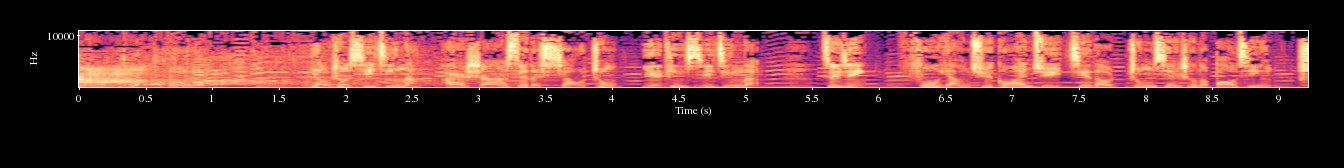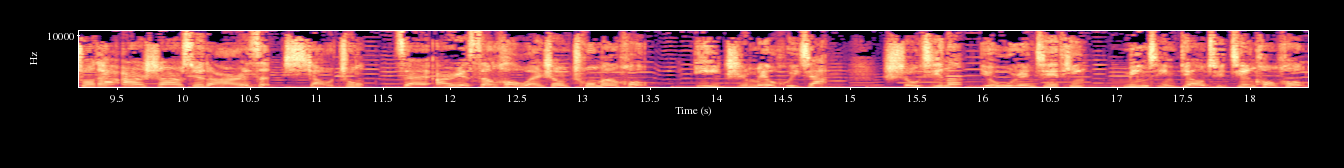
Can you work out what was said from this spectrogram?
呢？要说戏精呢，二十二岁的小钟也挺戏精的。最近，富阳区公安局接到钟先生的报警，说他二十二岁的儿子小钟在二月三号晚上出门后一直没有回家。手机呢也无人接听，民警调取监控后，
